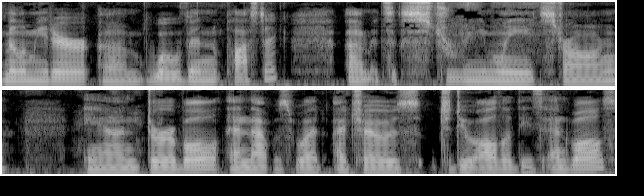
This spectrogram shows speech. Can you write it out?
millimeter um, woven plastic. Um, it's extremely strong and durable and that was what I chose to do all of these end walls.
